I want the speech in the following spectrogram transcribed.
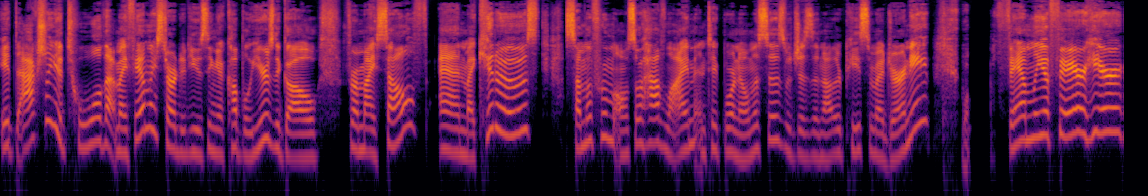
It's actually a tool that my family started using a couple years ago for myself and my kiddos, some of whom also have Lyme and tick-borne illnesses, which is another piece of my journey. Family affair here.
